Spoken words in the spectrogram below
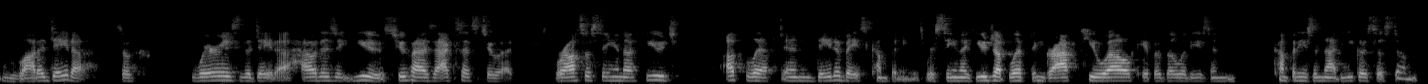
lot of data. So where is the data? How does it use? Who has access to it? We're also seeing a huge uplift in database companies. We're seeing a huge uplift in GraphQL capabilities and companies in that ecosystem.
